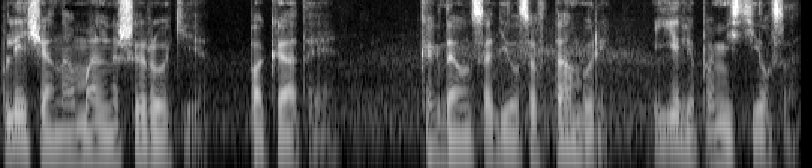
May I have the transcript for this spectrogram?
Плечи аномально широкие, покатые. Когда он садился в тамбуре, еле поместился.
